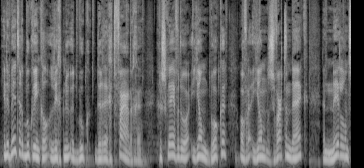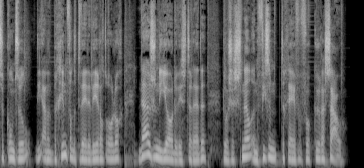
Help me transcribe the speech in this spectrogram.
In de betere boekwinkel ligt nu het boek De Rechtvaardige, geschreven door Jan Brokke over Jan Zwartendijk, een Nederlandse consul die aan het begin van de Tweede Wereldoorlog duizenden Joden wist te redden door ze snel een visum te geven voor Curaçao.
